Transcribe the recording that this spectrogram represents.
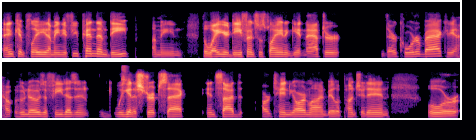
incomplete. I mean, if you pin them deep, I mean, the way your defense was playing and getting after their quarterback, who knows if he doesn't, we get a strip sack inside our 10 yard line, be able to punch it in or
